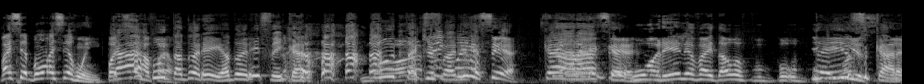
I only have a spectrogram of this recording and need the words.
Vai ser bom, vai ser ruim. Pode ser, ah, Rafael? puta, adorei, adorei isso aí, cara. puta que Sem pariu. conhecer. Caraca. O Orelha vai dar o... o, o E é isso, cara.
